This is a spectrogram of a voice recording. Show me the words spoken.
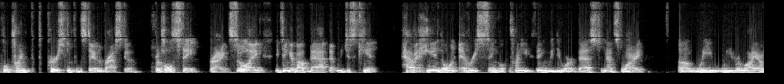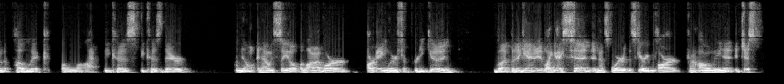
full time person for the state of Nebraska for the whole state, right? So, like, you think about that, that we just can't have a handle on every single tiny thing. We do our best, and that's why um, we we rely on the public a lot because because they're you know, and I would say a, lot of our our anglers are pretty good, but but again, it, like I said, and that's where the scary part, kind of Halloween, it, it just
